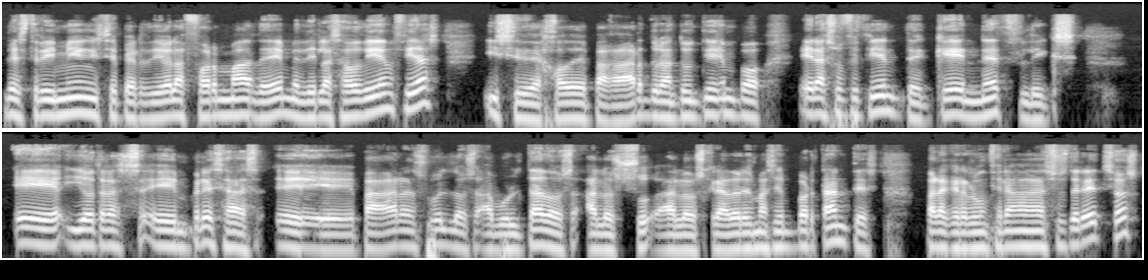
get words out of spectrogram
de streaming y se perdió la forma de medir las audiencias y se dejó de pagar. Durante un tiempo era suficiente que Netflix eh, y otras eh, empresas eh, pagaran sueldos abultados a los, a los creadores más importantes para que renunciaran a sus derechos,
